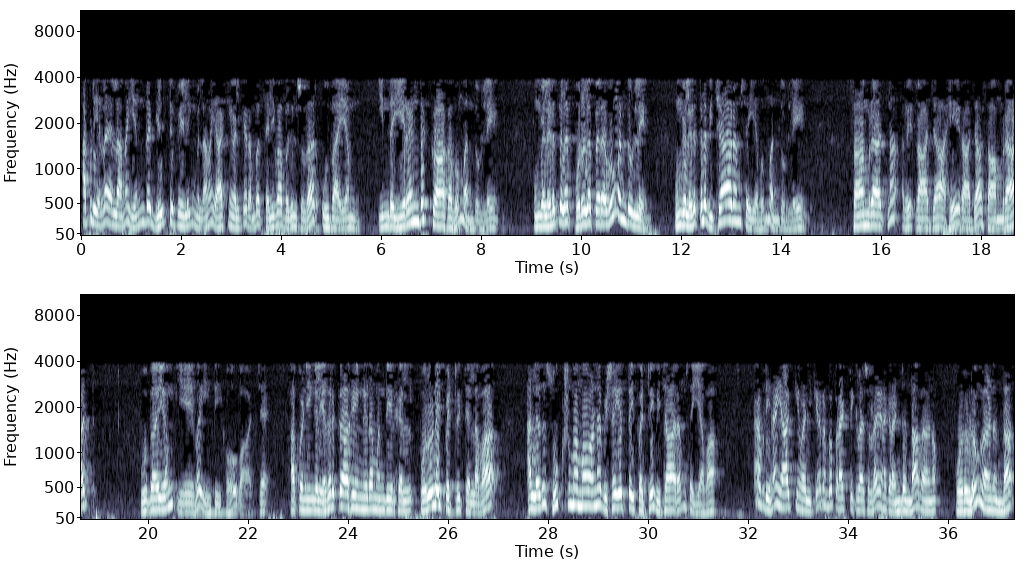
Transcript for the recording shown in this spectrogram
அப்படி எல்லாம் இல்லாம எந்த கில்ட் ஃபீலிங்கும் இல்லாம யாக்கியவல்யர் ரொம்ப தெளிவா பதில் சொல்றார் உபயம். இந்த இரண்டுக்காகவும் வந்துள்ளேன். உங்களிடத்துல பொருளை பெறவும் வந்துள்ளேன். உங்களிடத்துல விசாரம் செய்யவும் வந்துள்ளேன். சாம்ராட்னா ராஜா ஹே ராஜா சாம்ராட் உபயம் ஏவ இதிகோ வாச்ச. அப்ப நீங்கள் எதற்காக என்னிடம் வந்தீர்கள்? பொருளை பெற்று செல்லவா? அல்லது சூக்மமான விஷயத்தை பற்றி விசாரம் செய்யவா? அப்படின்னா யாக்கி வலிக்க ரொம்ப பிராக்டிக்கலா சொல்ற எனக்கு ரெண்டும் தான் வேணும். பொருளும் வேணும் தான்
